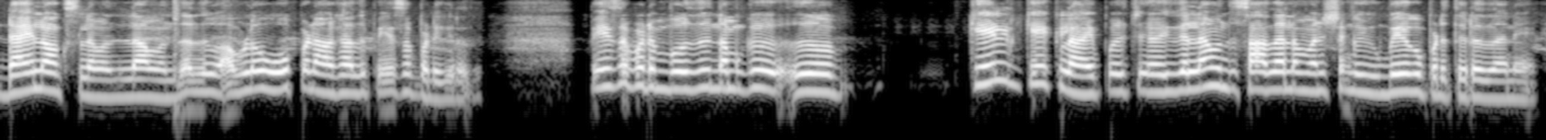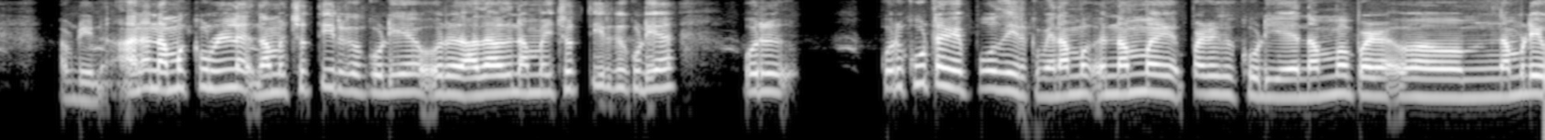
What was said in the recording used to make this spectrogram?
டைலாக்ஸில் வந்துலாம் வந்து அது அவ்வளோ ஓப்பனாக அது பேசப்படுகிறது. பேசப்படும்போது நமக்கு கேள் கேட்கலாம். இப்போ இதெல்லாம் வந்து சாதாரண மனுஷங்க உபயோகப்படுத்துகிறது தானே? அப்படின்னு. ஆனால் நமக்கு உள்ள நம்ம சுற்றி இருக்கக்கூடிய ஒரு அதாவது நம்மை சுற்றி இருக்கக்கூடிய ஒரு ஒரு கூட்டம் எப்போதும் இருக்குமே. நம்ம நம்ம பழகக்கூடிய நம்ம பழ நம்முடைய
